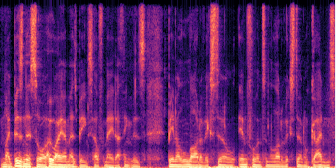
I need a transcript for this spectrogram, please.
my business or who I am as being self-made. I think there's been a lot of external influence and a lot of external guidance.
